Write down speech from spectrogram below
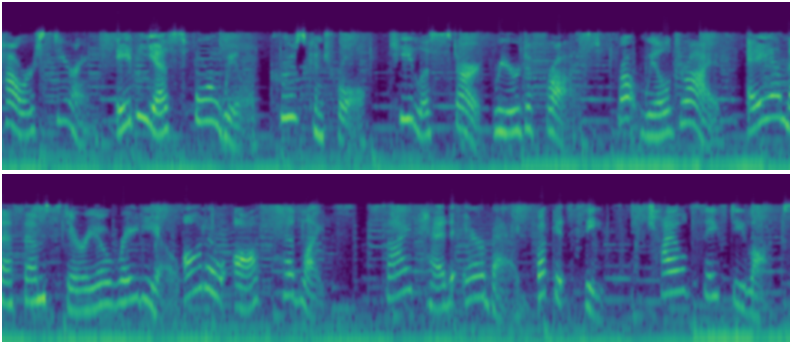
power steering, ABS four-wheel, cruise control, keyless start, rear defrost, front wheel drive, AM FM stereo radio, auto off headlights, side head airbag, bucket seats, child safety locks,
